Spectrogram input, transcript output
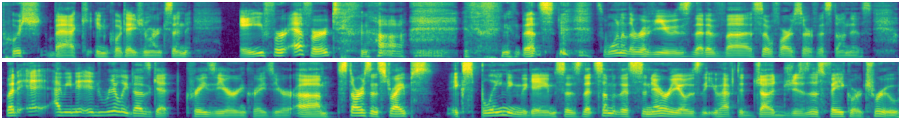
pushback in quotation marks, and A for effort. that's, that's one of the reviews that have uh, so far surfaced on this. But it, eh, I mean, it really does get crazier and crazier. Um, Stars and Stripes explaining the game says that some of the scenarios that you have to judge is this fake or true.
